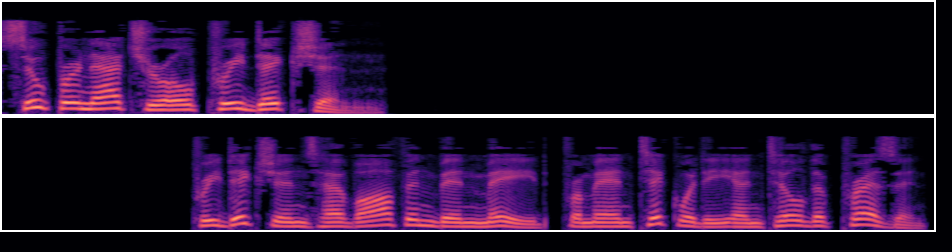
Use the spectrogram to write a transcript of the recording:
Supernatural prediction Predictions have often been made, from antiquity until the present,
